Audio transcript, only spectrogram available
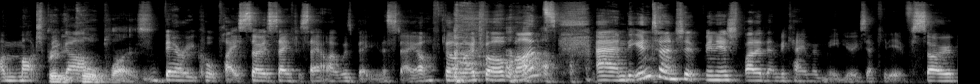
a much Pretty bigger cool place. very cool place. So safe to say I was begging to stay after my 12 months. And the internship finished, but I then became a media executive. So,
